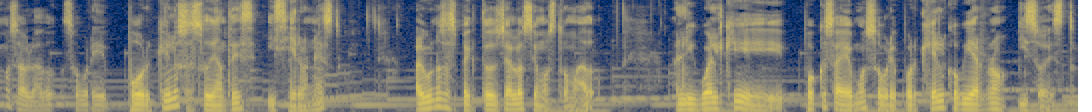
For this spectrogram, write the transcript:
Hemos hablado sobre por qué los estudiantes hicieron esto. Algunos aspectos ya los hemos tomado, al igual que poco sabemos sobre por qué el gobierno hizo esto.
